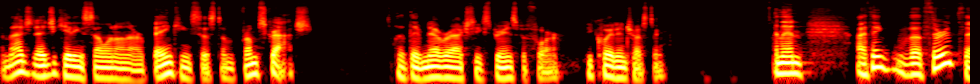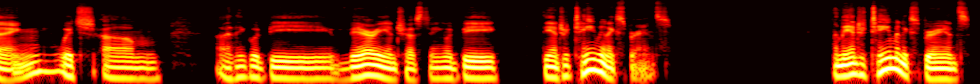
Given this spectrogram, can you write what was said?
Imagine educating someone on our banking system from scratch that they've never actually experienced before. Be quite interesting. And then I think the third thing, which um, I think would be very interesting, would be the entertainment experience. And the entertainment experience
